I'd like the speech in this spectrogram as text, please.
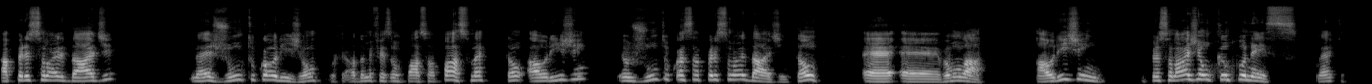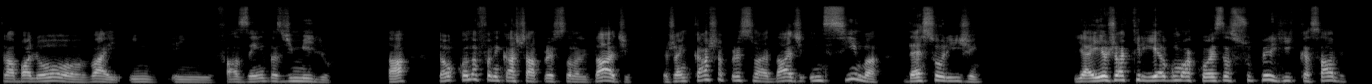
a personalidade né, junto com a origem. A Dami fez um passo a passo, né? Então, a origem eu junto com essa personalidade. Então, é, é, vamos lá. A origem o personagem é um camponês, né, que trabalhou, vai, em, em fazendas de milho, tá? Então, quando eu for encaixar a personalidade, eu já encaixo a personalidade em cima dessa origem. E aí eu já criei alguma coisa super rica, sabe?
